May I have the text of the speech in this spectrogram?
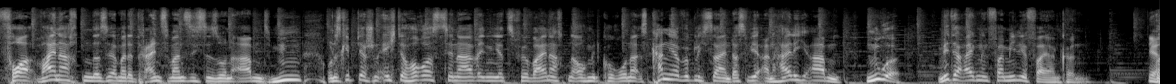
vor Weihnachten, das ist ja immer der 23. so ein Abend. Hm. Und es gibt ja schon echte Horrorszenarien jetzt für Weihnachten, auch mit Corona. Es kann ja wirklich sein, dass wir an Heiligabend nur mit der eigenen Familie feiern können. Ja.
